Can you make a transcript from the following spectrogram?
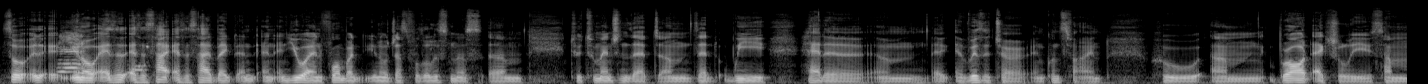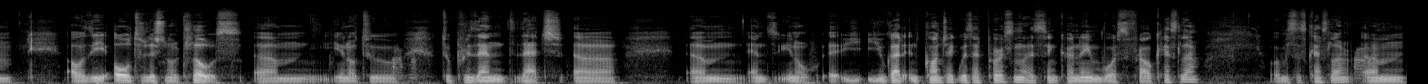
So uh, yeah. you know, as a as a side as a side fact, and, and, and you are informed, but you know, just for the listeners, um, to to mention that um, that we had a, um, a, a visitor in Kunstverein who um, brought actually some of the old traditional clothes, um, you know, to mm -hmm. to present that. Uh, um, and you know, uh, you got in contact with that person. I think her name was Frau Kessler or Mrs. Kessler. Um,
